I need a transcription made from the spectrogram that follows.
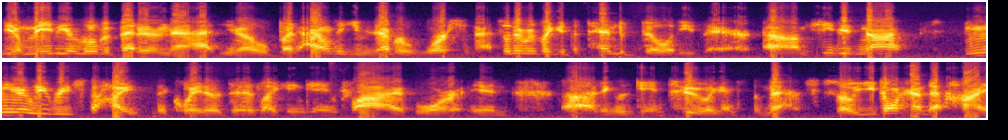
you know, maybe a little bit better than that, you know, but I don't think he was ever worse than that. So there was like a dependability there. Um, he did not nearly reach the height that Cueto did, like in Game Five or in uh, I think it was Game Two against the Mets. So you don't have that high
